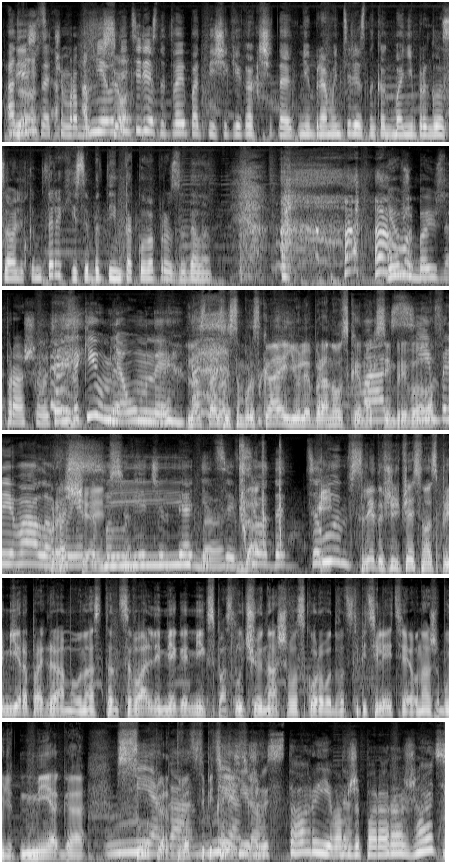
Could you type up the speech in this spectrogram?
А, Есть да. над чем А работать. мне Всё. вот интересно, твои подписчики как считают? Мне прям интересно, как бы они проголосовали в комментариях, если бы ты им такой вопрос задала. Я уже боюсь спрашивать. Они такие у меня умные. Настасья Самбурская, Юлия Брановская, Максим Привалов. Привалов. Это Прощаемся. был вечер пятницы. Да. Все, целуем. в следующей части у нас премьера программы. У нас танцевальный мега-микс по случаю нашего скорого 25-летия. У нас же будет мега-супер Мега, 25-летие. Какие же вы старые, вам же пора рожать.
